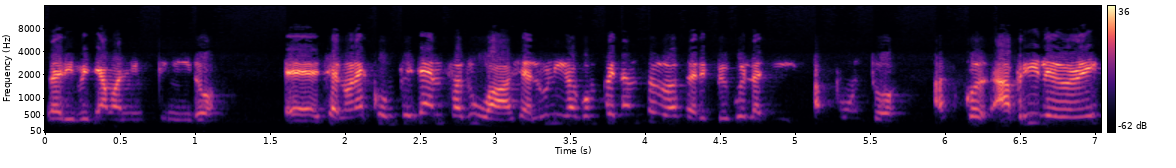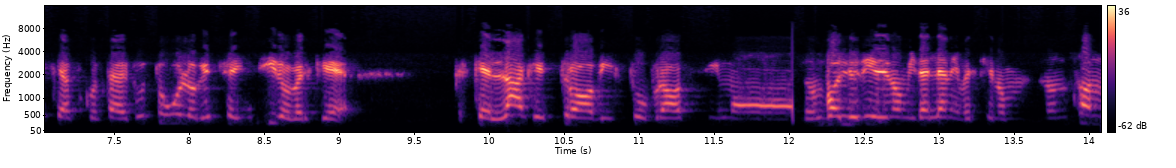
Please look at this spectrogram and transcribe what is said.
la ripetiamo all'infinito. Eh, cioè non è competenza tua, cioè l'unica competenza tua sarebbe quella di appunto ascol- aprire le orecchie e ascoltare tutto quello che c'è in giro perché, perché, è là che trovi il tuo prossimo, non voglio dire i nomi italiani perché non, non, sono,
